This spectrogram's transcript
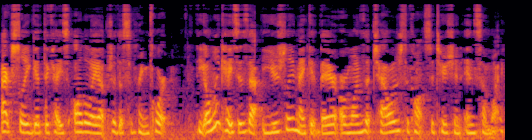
actually get the case all the way up to the Supreme Court. The only cases that usually make it there are ones that challenge the Constitution in some way.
